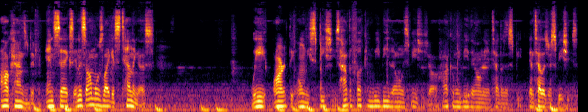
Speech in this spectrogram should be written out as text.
all kinds of different insects, and it's almost like it's telling us we aren't the only species. How the fuck can we be the only species, y'all? How can we be the only intelligent spe- intelligent species?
